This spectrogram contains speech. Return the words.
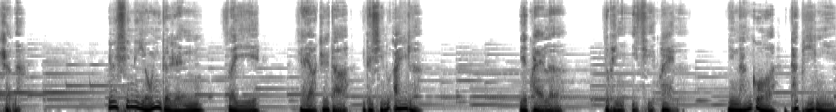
什么。因为心里有你的人，所以想要知道你的喜怒哀乐。你快乐，就陪你一起快乐；你难过，他比你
